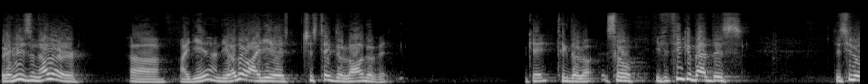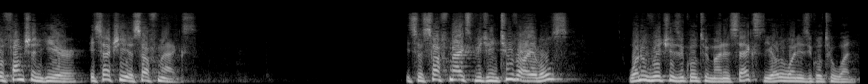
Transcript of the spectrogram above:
But here's another uh, idea, and the other idea is just take the log of it. Okay, take the log. So if you think about this, this little function here, it's actually a softmax. It's a softmax between two variables, one of which is equal to minus x, the other one is equal to 1.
